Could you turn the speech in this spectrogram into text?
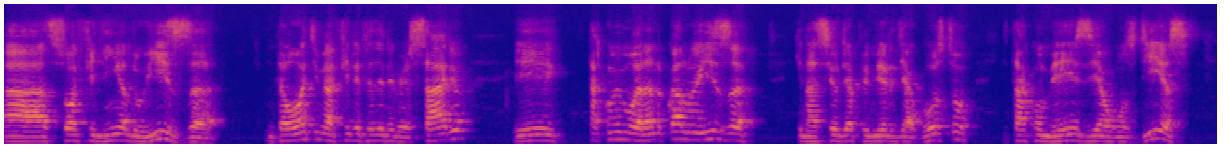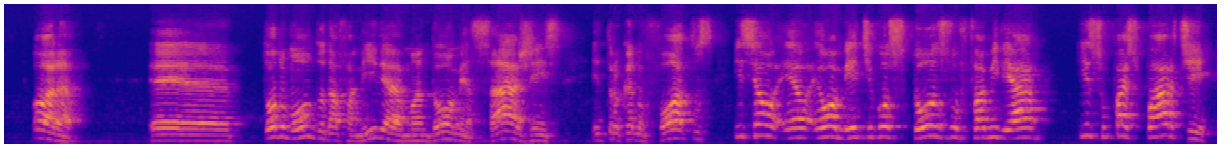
a sua filhinha Luísa. Então, ontem minha filha fez aniversário e está comemorando com a Luísa, que nasceu dia 1 de agosto, está com um mês e alguns dias. Ora, é, todo mundo da família mandou mensagens e trocando fotos. Isso é, é, é um ambiente gostoso, familiar. Isso faz parte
